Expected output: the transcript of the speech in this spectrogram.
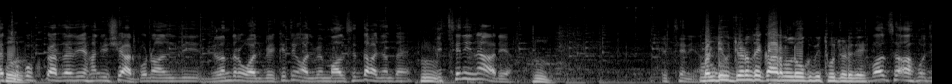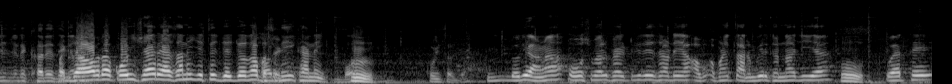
ਇੱਥੋਂ ਬੁੱਕ ਕਰ ਲੈਂਦੇ ਆ ਹਾਂਜੀ ਹੁਸ਼ਿਆਰਪੁਰ ਨਾਲ ਦੀ ਜਲੰਧਰ ਆ ਜਾਵੇ ਕਿਤੇ ਆ ਜਾਵੇ ਮਾਲ ਸਿੱਧਾ ਆ ਜਾਂਦਾ ਹੈ। ਇੱਥੇ ਨਹੀਂ ਨਾ ਆ ਰਿਹਾ। ਹੂੰ। ਇੱਥੇ ਨਹੀਂ ਆ ਮੰਡੀ ਉੱਜਣ ਦੇ ਕਾਰਨ ਲੋਕ ਵੀ ਇੱਥੋਂ ਜੁੜ ਗਏ। ਬਸ ਆਹੋ ਜੀ ਜਿਹੜੇ ਖਰੇ ਤੇ ਪੰਜਾਬ ਦਾ ਕੋਈ ਸ਼ਹਿਰ ਐਸਾ ਨਹੀਂ ਜਿੱਥੇ ਜੇਜੋ ਦਾ ਵਸਨੀਕ ਹੈ ਨਹੀਂ। ਹੂੰ। ਕੋਈ ਚੱਲ ਜਾ। ਲੁਧਿਆਣਾ ਓਸਵੈਲ ਫੈਕਟਰੀ ਦੇ ਸਾਡੇ ਆਪ- ਆਪਣੇ ਧਰਮਵੀਰ ਖੰਨਾ ਜੀ ਹੂੰ। ਉਹ ਇੱਥੇ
